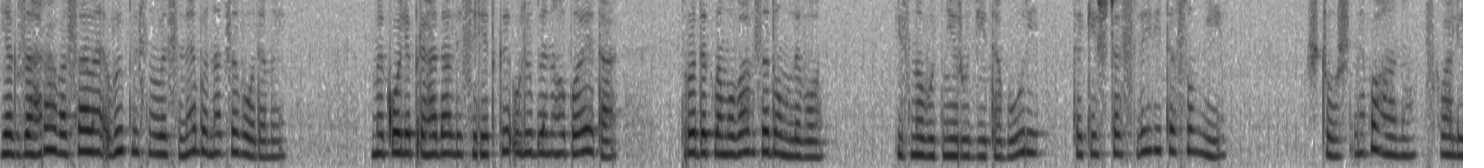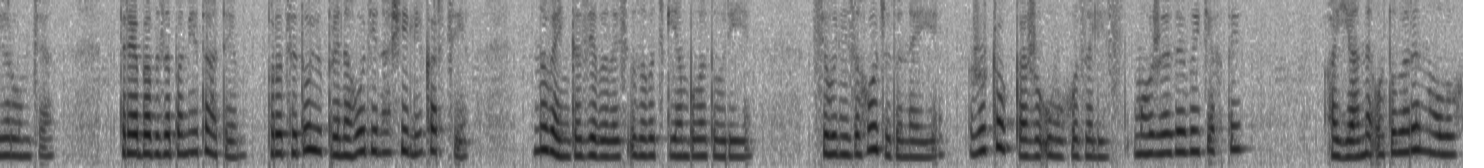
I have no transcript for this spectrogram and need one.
як заграва саме виплеснулось небо над заводами. Миколі пригадались рядки улюбленого поета, продекламував задумливо. І знову дні руді та бурі, такі щасливі та сумні. Що ж, непогано, схвалює Ромця. Треба б запам'ятати, процитую при нагоді нашій лікарці. Новенька з'явилась у заводській амбулаторії. Сьогодні заходжу до неї. Жучок, кажу, у вухо заліз. Можете витягти? А я не отоларинолог.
